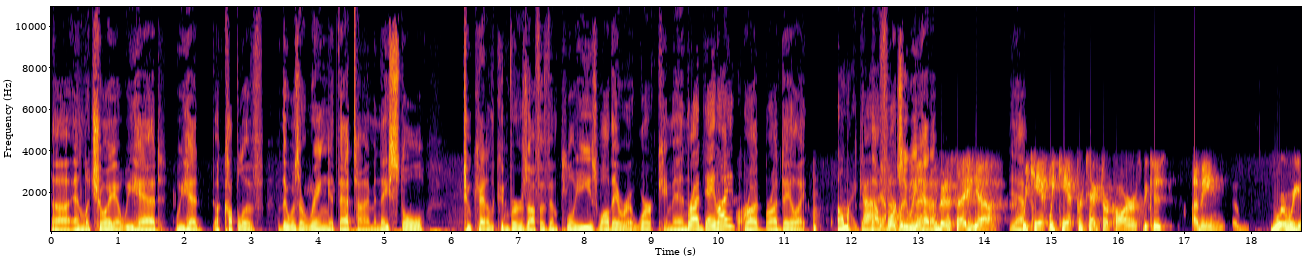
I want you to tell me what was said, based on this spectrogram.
uh, and La Cholla we had we had a couple of there was a ring at that time and they stole two catalytic converters off of employees while they were at work came in. Broad daylight? Broad broad daylight. Oh my god. Now, Yeah, Fortunately, I was we gonna- had a- I'm going to say, yeah. Yeah. We can't we can't protect our cars because I mean, where we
